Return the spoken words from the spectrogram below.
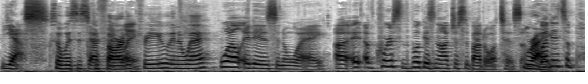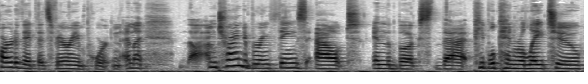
Yes. so was this Definitely. cathartic for you in a way? Well, it is in a way. Uh, it, of course, the book is not just about autism, Right. but it's a part of it that's very important. And I, I'm trying to bring things out in the books that people can relate to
